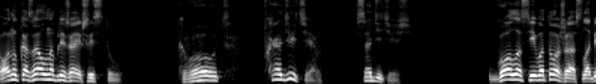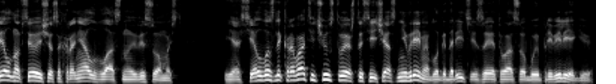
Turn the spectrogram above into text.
Он указал на ближайший стул. «Квоут, входите, садитесь». Голос его тоже ослабел, но все еще сохранял властную весомость. Я сел возле кровати, чувствуя, что сейчас не время благодарить за эту особую привилегию.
